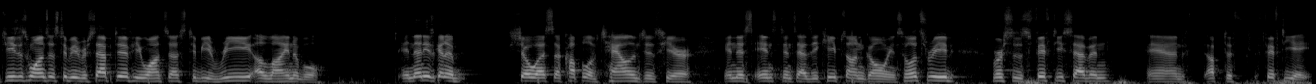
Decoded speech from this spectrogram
Jesus wants us to be receptive, he wants us to be realignable. And then he's going to show us a couple of challenges here in this instance as he keeps on going. So let's read verses 57 and up to 58.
